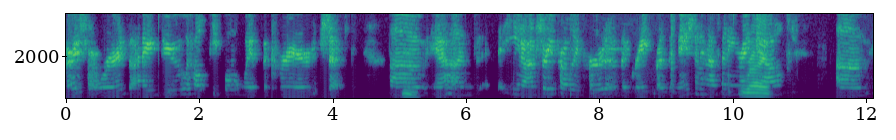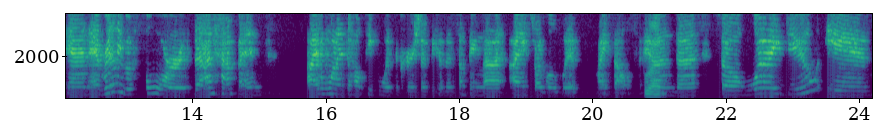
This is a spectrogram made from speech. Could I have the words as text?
very short words, I do help people with the career shift. Hmm. Um, mm. And you know, I'm sure you probably heard of the Great Resignation happening right, right. now. Um, and, and really, before that happened, I wanted to help people with the career shift because it's something that I struggled with myself. Right. And uh, so, what I do is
